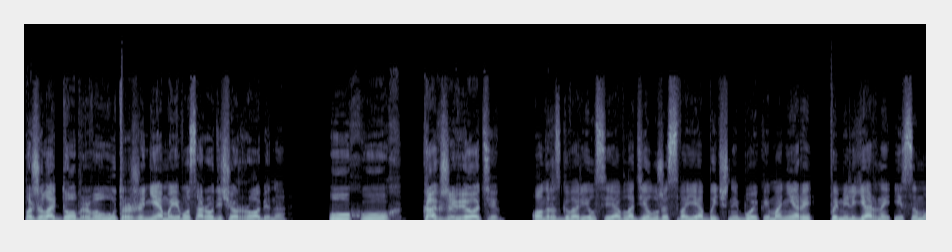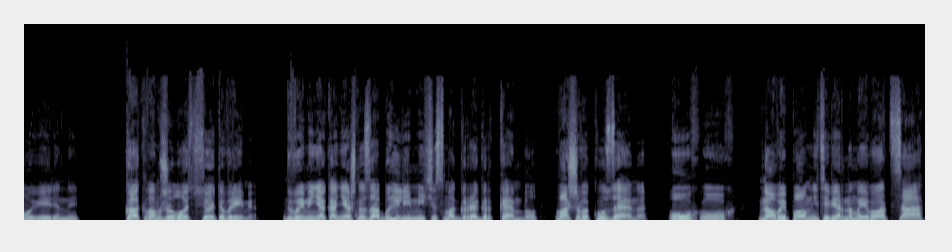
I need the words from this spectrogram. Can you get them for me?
«пожелать доброго утра жене моего сородича Робина. Ух-ух, как живете?» Он разговорился и овладел уже своей обычной бойкой манерой, фамильярной и самоуверенной. «Как вам жилось все это время? «Вы меня, конечно, забыли, миссис МакГрегор Кэмпбелл, вашего кузена. Ух-ух! Но вы помните верно моего отца,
